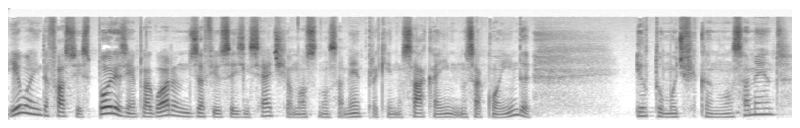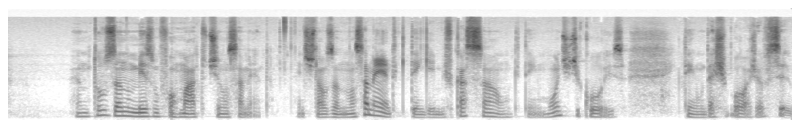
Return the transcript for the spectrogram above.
Eu ainda faço isso. Por exemplo, agora no desafio 6 em 7, que é o nosso lançamento, para quem não, saca ainda, não sacou ainda, eu estou modificando o lançamento. Eu não estou usando o mesmo formato de lançamento. A gente está usando lançamento que tem gamificação, que tem um monte de coisa, tem um dashboard. Você,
